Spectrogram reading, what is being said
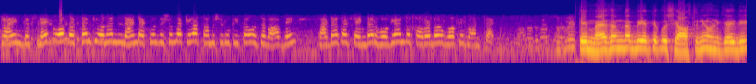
try and deflect ਉਹ ਦੱਸਣ ਕਿ ਉਹਨਾਂ ਨੇ ਲੈਂਡ ਐਕੁਜੀਸ਼ਨ ਦਾ ਕਿਹੜਾ ਕੰਮ ਸ਼ੁਰੂ ਕੀਤਾ, ਉਹ ਜਵਾਬ ਦੇਣ। ਸਾਡਾ ਤਾਂ ਟੈਂਡਰ ਹੋ ਗਿਆ and the corridor work is on track ਤੇ ਮੈਂ ਸਮਝਦਾ ਵੀ ਇੱਥੇ ਕੋਈ ਸਿਆਸਤ ਨਹੀਂ ਹੋਣੀ ਚਾਹੀਦੀ।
